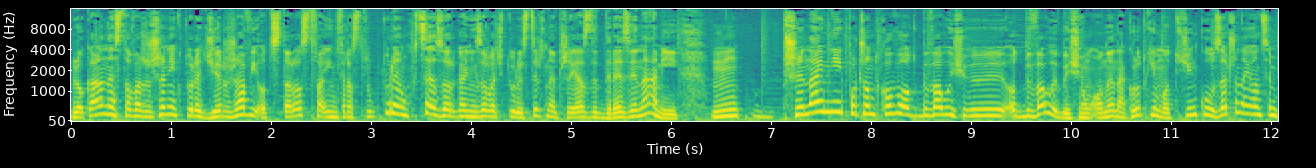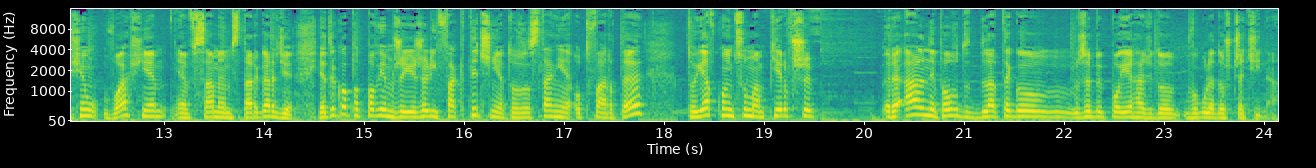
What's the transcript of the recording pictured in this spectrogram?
Lokalne lokalne stowarzyszenie, które dzierżawi od starostwa infrastrukturę, chce zorganizować turystyczne przejazdy drezynami. Mm, Przynajmniej początkowo odbywały, y, odbywałyby się one na krótkim odcinku, zaczynającym się właśnie w samym Stargardzie. Ja tylko podpowiem, że jeżeli faktycznie to zostanie otwarte, to ja w końcu mam pierwszy realny powód dla tego, żeby pojechać do, w ogóle do Szczecina.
